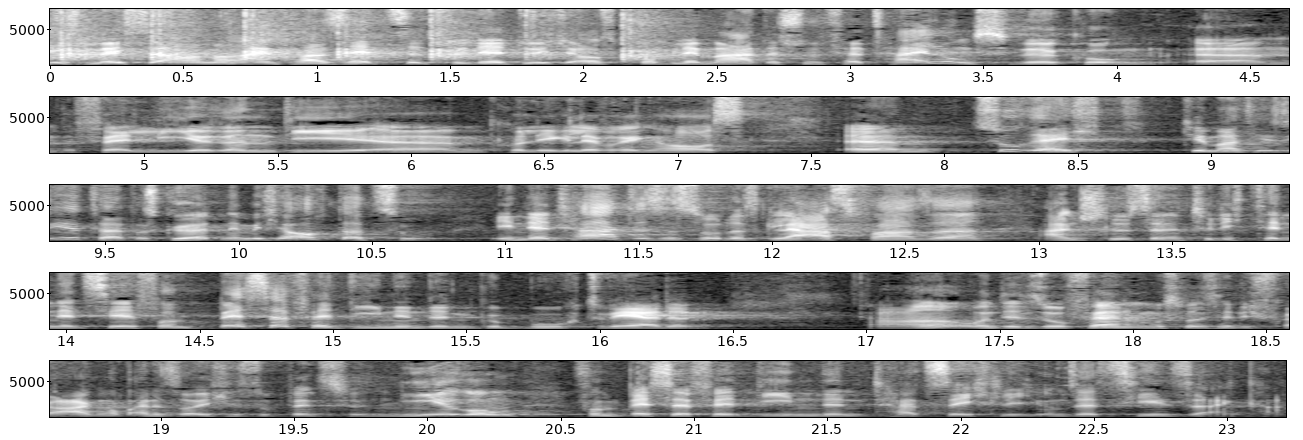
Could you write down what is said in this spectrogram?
Ich möchte auch noch ein paar Sätze zu der durchaus problematischen Verteilungswirkung ähm, verlieren, die ähm, Kollege Leveringhaus ähm, zu Recht thematisiert hat. Das gehört nämlich auch dazu. In der Tat ist es so, dass Glasfaseranschlüsse natürlich tendenziell von Besserverdienenden gebucht werden. Ja, und insofern muss man sich natürlich fragen, ob eine solche Subventionierung von Besserverdienenden tatsächlich unser Ziel sein kann.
